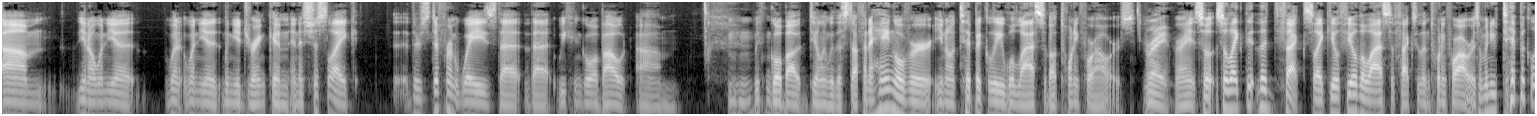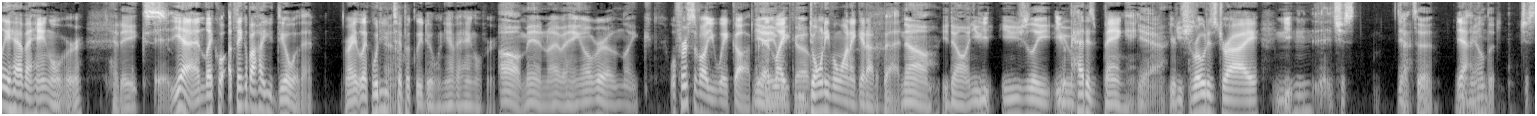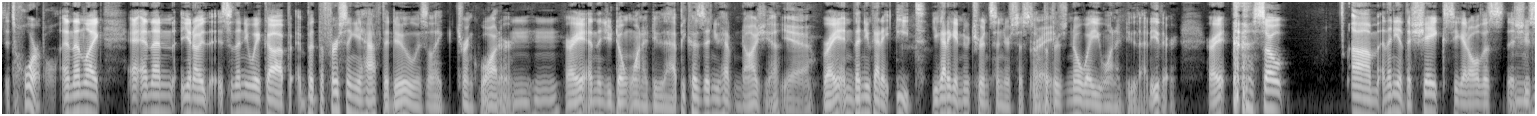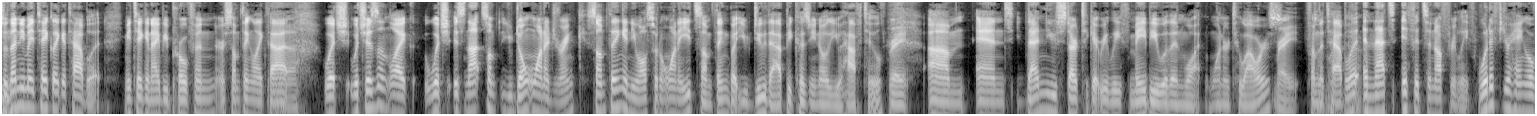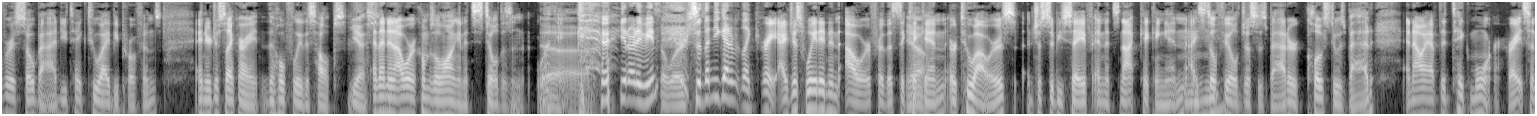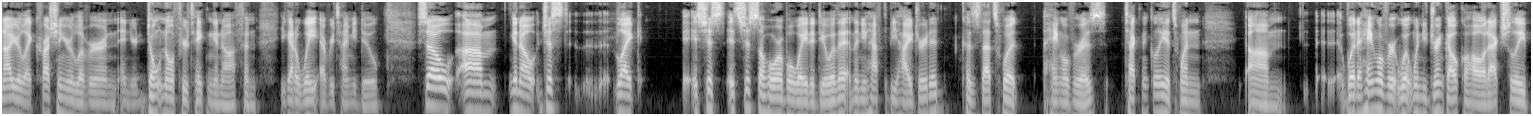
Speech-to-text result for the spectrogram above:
um you know when you when when you when you drink and and it's just like there's different ways that that we can go about um Mhm. we can go about dealing with this stuff and a hangover you know typically will last about 24 hours Right. right so so like the, the effects like you'll feel the last effects within 24 hours and when you typically have a hangover Headaches. yeah, and like well, think about how you deal with it, right? Like, what do you Yeah. typically do when you have a hangover? Oh man, when I have a hangover, I'm like, Well, first of all, you wake up, Yeah, and you like you up. don't even want to get out of bed. no, you don't. You, You- usually Your you, head is banging. Yeah, your you sh- throat is dry. Mhm. it's just yeah. That's it. Yeah. nailed it. just it's horrible. And then like, and then you know, so then you wake up, but the first thing you have to do is like drink water, Mm-hmm. right? And then you don't want to do that because then you have nausea. Yeah. right? And then you got to eat. You got to get nutrients in your system, but there's no way you want to do that either, right? so, um, and then you have the shakes. You get all this issue. So Mhm. then you may take like a tablet. You may take an ibuprofen or something like that, Ugh. which which isn't like which is not something you don't want to drink something, and you also don't want to eat something, but you do that because you know you have to. right. Um, and then you start to get relief maybe within what one or two hours, Right. from the Something like tablet, that. and that's if it's enough relief. What if your hangover is so bad you take two ibuprofens and you're just like, all right, the, hopefully this helps, Yes. and then an hour comes along and it still doesn't work. Ugh. you know what I mean? Worst. So then you gotta like, great. I just waited an hour for this to kick Yeah. in, or two hours, just to be safe, and it's not kicking in. I still Mhm. feel just as bad or close to as bad, and now I have to take more. Right. So now you're like crushing your liver, and and you don't know if you're taking enough, and you got to wait every time you do. So, um, you know, just like it's just it's just a horrible way to deal with it, and then you have to be hydrated because that's what a hangover is. Technically, it's when um, what a hangover what, when you drink alcohol, it actually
